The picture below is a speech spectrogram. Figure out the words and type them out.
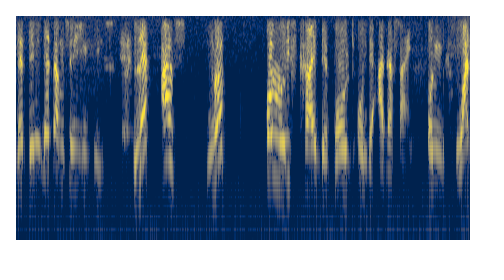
The thing that I'm saying is, let us not always try the bolt on the other side, on what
